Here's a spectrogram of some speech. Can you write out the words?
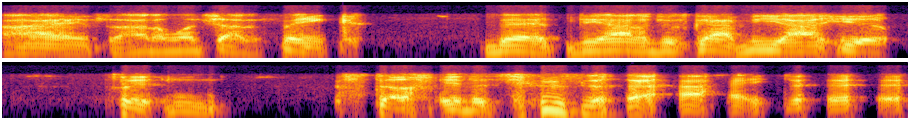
All right, so I don't want y'all to think that Deanna just got me out here putting stuff in the juice.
